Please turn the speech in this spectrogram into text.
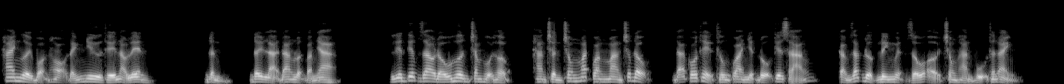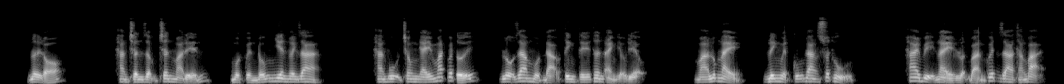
Hai người bọn họ đánh như thế nào lên? Đần, đây là đang luận bàn nha. Liên tiếp giao đấu hơn trăm hội hợp, hàn trần trong mắt quang mang chất động, đã có thể thông qua nhiệt độ tia sáng, cảm giác được linh nguyện giấu ở trong hàn vụ thân ảnh. Nơi đó, hàn trần dậm chân mà đến, một quyền đống nhiên doanh ra. Hàn vụ trong nháy mắt quét tới, lộ ra một đạo tinh tế thân ảnh hiệu điệu. Mà lúc này linh nguyệt cũng đang xuất thủ. Hai vị này luận bản quyết ra thắng bại.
